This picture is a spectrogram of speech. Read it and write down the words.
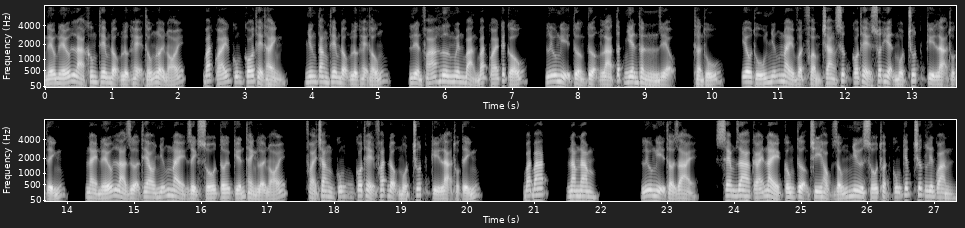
nếu nếu là không thêm động lực hệ thống lời nói, bắt quái cũng có thể thành, nhưng tăng thêm động lực hệ thống, liền phá hư nguyên bản bắt quái kết cấu. Lưu Nghị tưởng tượng là tất nhiên thần diệu, thần thú, yêu thú những này vật phẩm trang sức có thể xuất hiện một chút kỳ lạ thuộc tính, này nếu là dựa theo những này dịch số tới kiến thành lời nói, phải chăng cũng có thể phát động một chút kỳ lạ thuộc tính. Bát bát, 5 năm. Lưu Nghị thở dài, xem ra cái này công tượng chi học giống như số thuật cung kiếp trước liên quan,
